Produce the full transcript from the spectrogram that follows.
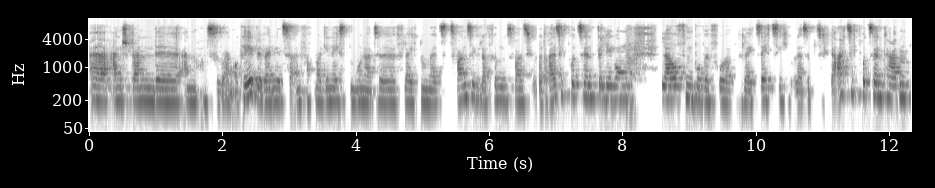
äh, anstande an uns zu sagen, okay, wir werden jetzt einfach mal die nächsten Monate vielleicht nur mit 20 oder 25 oder 30 Prozent Belegung laufen, wo wir vorher vielleicht 60 oder 70 oder 80 Prozent haben,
